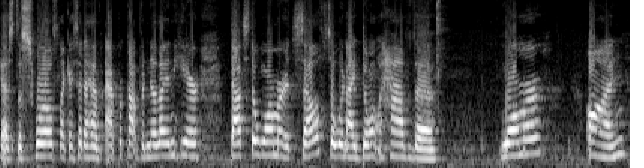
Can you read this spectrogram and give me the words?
Has the swirls like I said I have apricot vanilla in here. That's the warmer itself so when I don't have the warmer on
